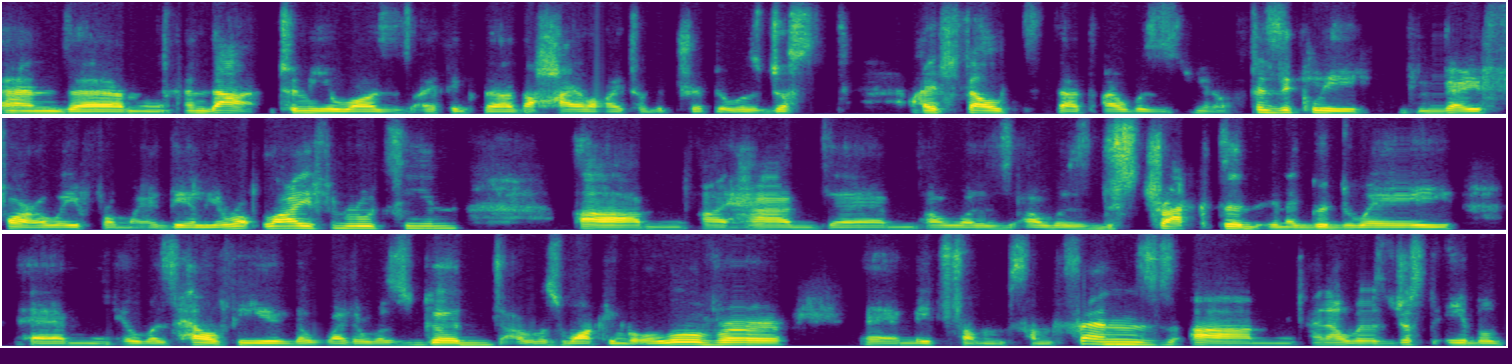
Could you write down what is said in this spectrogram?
and um, and that to me was I think the the highlight of the trip. It was just I felt that I was, you know, physically very far away from my daily life and routine. Um, I had, um, I was, I was distracted in a good way. Um, it was healthy. The weather was good. I was walking all over. Uh, made some some friends, um, and I was just able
